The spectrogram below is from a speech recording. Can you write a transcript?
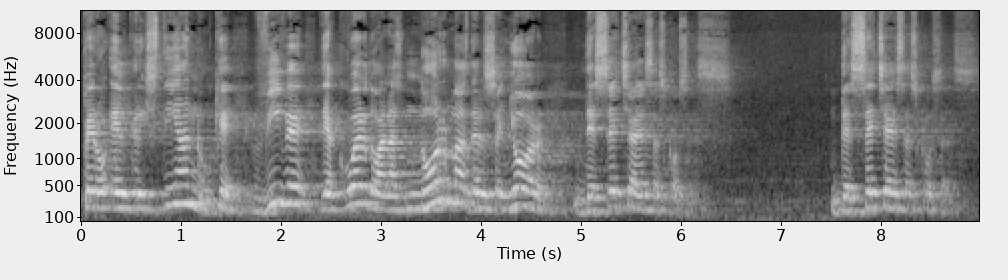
Pero el cristiano que vive de acuerdo a las normas del Señor, desecha esas cosas. Desecha esas cosas.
